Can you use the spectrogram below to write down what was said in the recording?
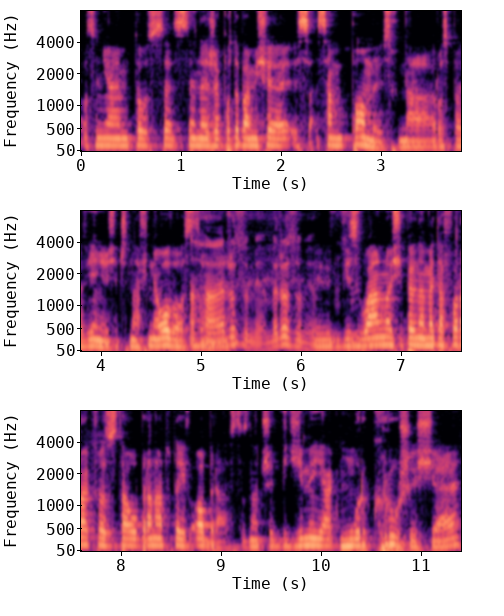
oceniałem tą sce- scenę, że podoba mi się sa- sam pomysł na rozprawienie się, czy na finałową scenę. Aha, rozumiem, rozumiem. Y, Wizualność i pewna metafora, która została ubrana tutaj w obraz. To znaczy widzimy, jak mur kruszy się,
